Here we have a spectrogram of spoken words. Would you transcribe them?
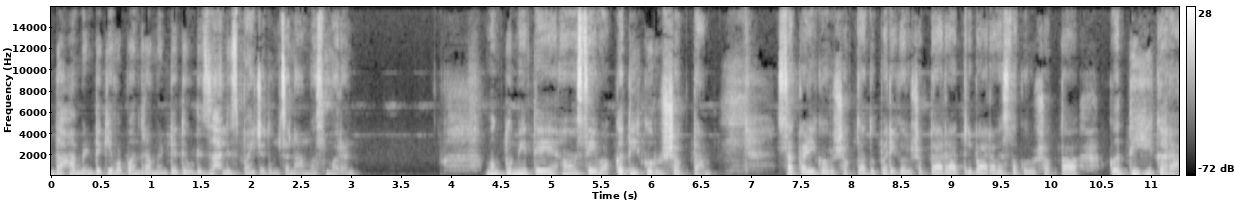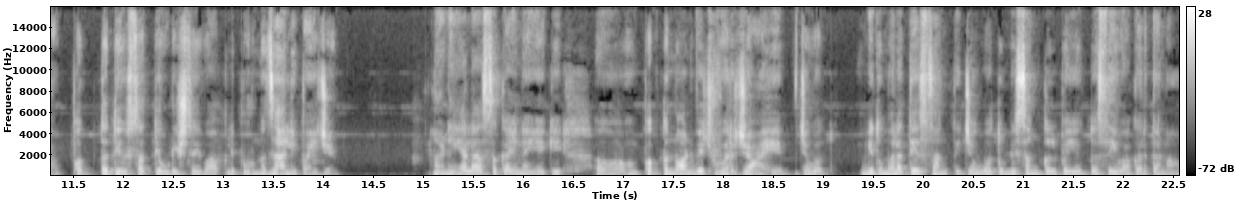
दहा मिनटं किंवा पंधरा मिनटे तेवढे झालेच पाहिजे तुमचं नामस्मरण. मग तुम्ही ते सेवा कधी करू शकता? सकाळी करू शकता दुपारी करू शकता रात्री बारा वाजता करू शकता. कधीही करा. फक्त दिवसात तेवढी सेवा आपली पूर्ण झाली पाहिजे. आणि ह्याला असं काही नाही आहे की फक्त नॉनव्हेज वर्ज्य आहे जेव्हा मी तुम्हाला तेच सांगते जेव्हा तुम्ही संकल्पयुक्त सेवा करताना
